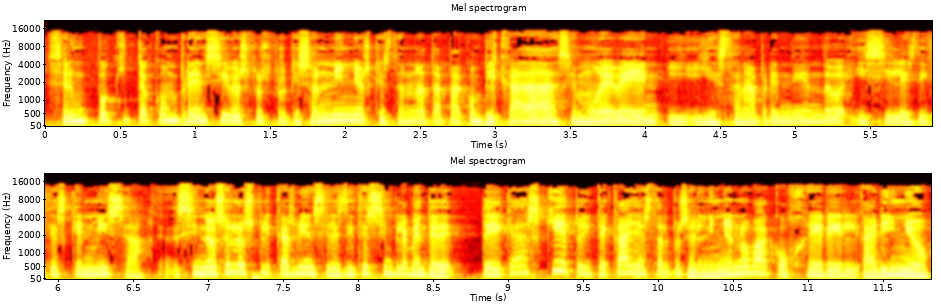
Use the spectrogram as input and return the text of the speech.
ser un poquito comprensivos pues porque son niños que están en una etapa complicada se mueven y, están aprendiendo. Y si les dices que en misa si no se lo explicas bien si les dices simplemente te quedas quieto y te callas tal pues el niño no va a coger el cariño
